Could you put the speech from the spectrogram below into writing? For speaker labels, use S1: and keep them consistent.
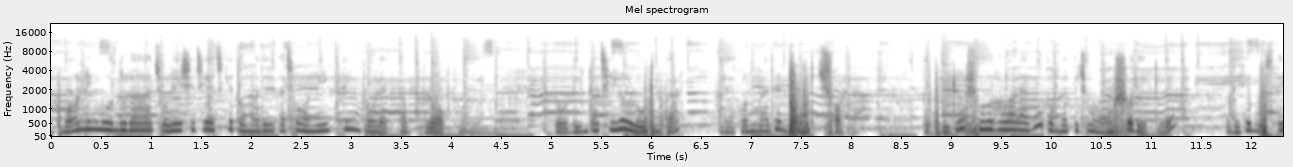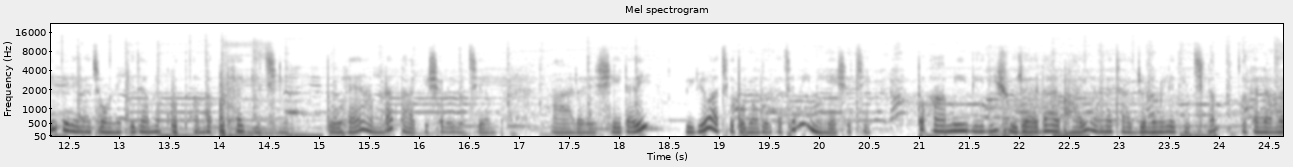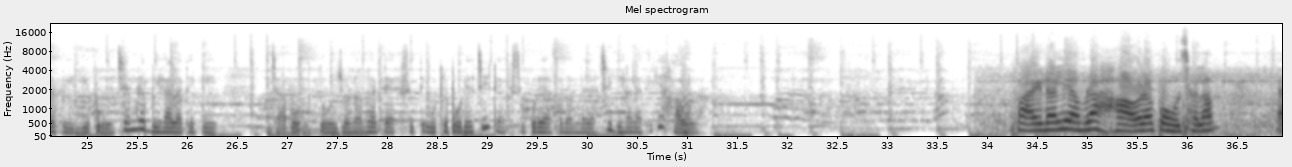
S1: Good morning বন্ধুরা। চলে এসেছি আজকে তোমাদের কাছে অনেক দিন পর একটা ব্লগ নিয়ে। তো দিনটা ছিল রবিবার, আর এখন বাজে ভোর ছটা। তো ভিডিও শুরু হওয়ার আগে তোমরা কিছু অংশ দেখলে দেখে বুঝতেই পেরে গেছো অনেকে যে আমরা আমরা কোথায় গেছিলাম। তো হ্যাঁ আমরা তারকেশ্বরে গেছিলাম। আর সেইটারই ভিডিও আজকে তোমাদের কাছে আমি নিয়ে এসেছি। তো আমি, দিদি সুজয়দা আর ভাই আমরা চারজনে মিলে গেছিলাম। এখানে আমরা বেরিয়ে পড়েছি। আমরা বেহালা থেকে যাব। তো ওই জন্য আমরা ট্যাক্সিতে উঠে পড়েছি। ট্যাক্সি করে এখন আমরা যাচ্ছি বেহালা থেকে হাওড়া।
S2: ফাইনালি আমরা হাওড়া পৌঁছালাম।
